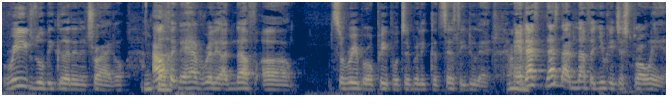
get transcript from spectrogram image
Reaves will be good in the triangle. I don't think they have really enough uh, cerebral people to really consistently do that, Uh-huh. and that's that's not nothing you can just throw in.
